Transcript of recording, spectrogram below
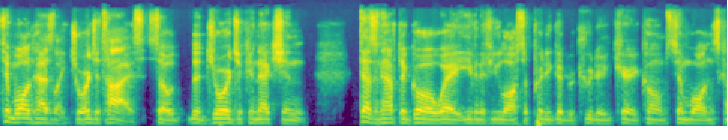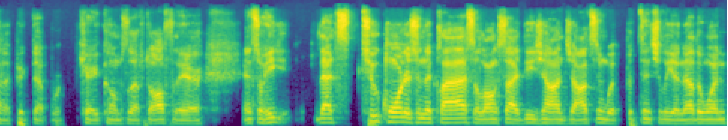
Tim Walton has like Georgia ties so the Georgia connection doesn't have to go away even if you lost a pretty good recruiter in Kerry Combs. Tim Walton's kind of picked up where Kerry Combs left off there and so he that's two corners in the class alongside Dijon Johnson with potentially another one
